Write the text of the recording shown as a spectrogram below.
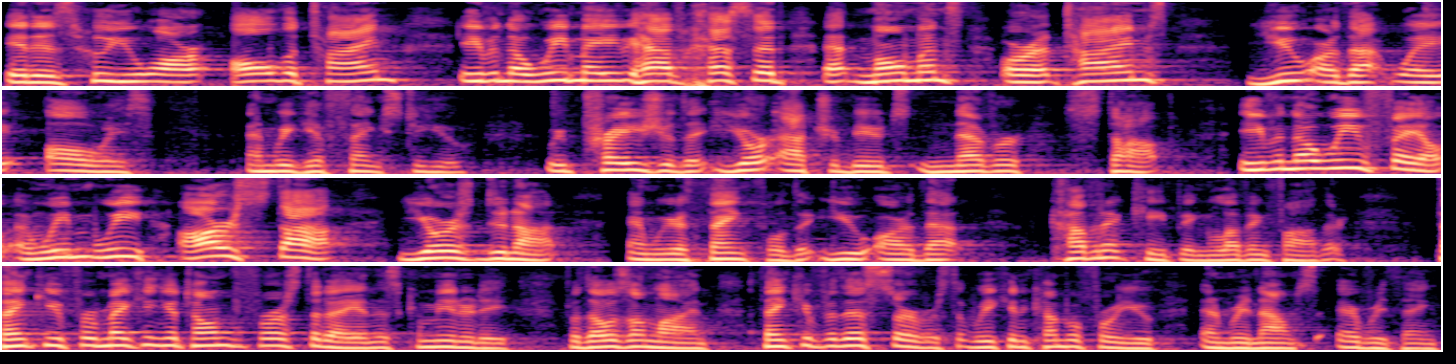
It is who you are all the time. Even though we may have Hesed at moments or at times, you are that way always. And we give thanks to you. We praise you that your attributes never stop. Even though we fail and we, we ours stop, yours do not. And we are thankful that you are that covenant keeping, loving Father. Thank you for making atonement for us today in this community, for those online. Thank you for this service that we can come before you and renounce everything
